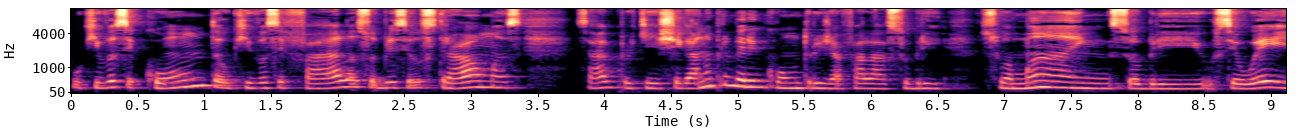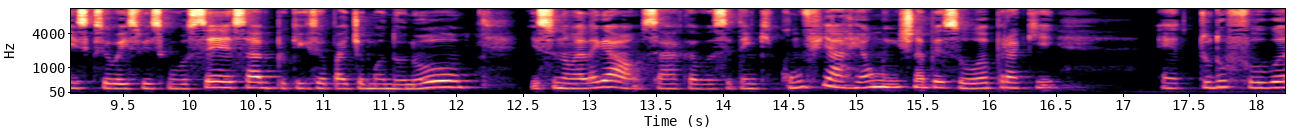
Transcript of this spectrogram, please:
o que você conta, o que você fala sobre seus traumas, sabe? Porque chegar no primeiro encontro e já falar sobre sua mãe, sobre o seu ex, que seu ex fez com você, sabe? Por que seu pai te abandonou, isso não é legal, saca? Você tem que confiar realmente na pessoa para que é, tudo flua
